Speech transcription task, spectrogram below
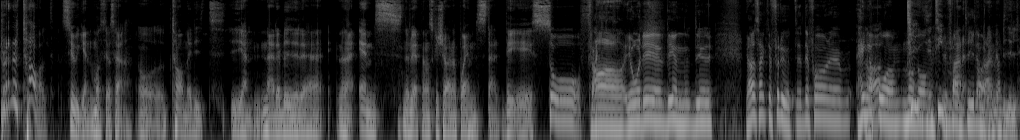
brutalt sugen måste jag säga och ta mig dit igen när det blir eh, den här EMS. Du vet när de ska köra på EMS där. Det är så fräckt. Ja, jo, det, det är en, det, jag har sagt det förut. Det får eh, hänga Ja, på någon tio gång i timmar framtiden. Där, det med bil.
